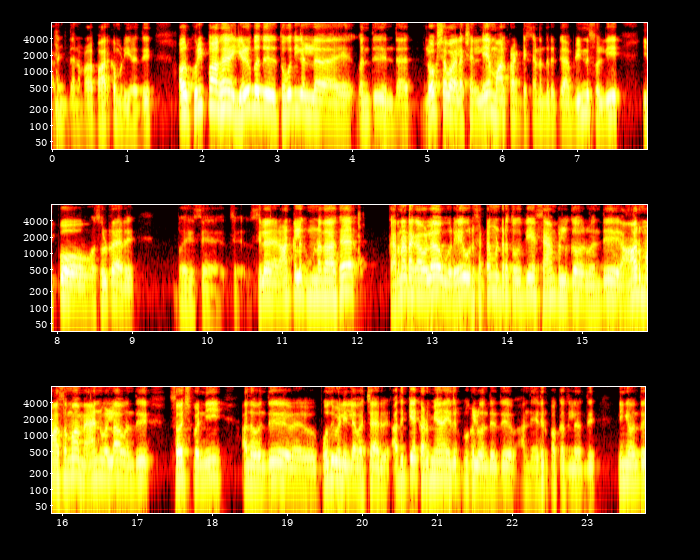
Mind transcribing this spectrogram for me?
அடைந்ததை நம்மளால பார்க்க முடிகிறது. அவர் குறிப்பாக எழுபது தொகுதிகளில் வந்து இந்த லோக்சபா எலெக்ஷன்லயே மால் பிராக்டிஸ் நடந்திருக்கு அப்படின்னு சொல்லி இப்போ சொல்றாரு. இப்போ சில நாட்களுக்கு முன்னதாக கர்நாடகாவில் ஒரே ஒரு சட்டமன்ற தொகுதியை சாம்பிளுக்கு அவர் வந்து ஆறு மாசமா மேனுவலா வந்து சர்ச் பண்ணி அதை வந்து பொதுவெளியில வச்சாரு. அதுக்கே கடுமையான எதிர்ப்புகள் வந்தது அந்த எதிர்ப்பக்கத்துல இருந்து. நீங்க வந்து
